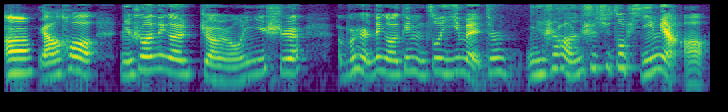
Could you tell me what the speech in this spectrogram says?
嗯，然后你说那个整容医师不是那个给你做医美，就是你是好像是去做皮秒。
